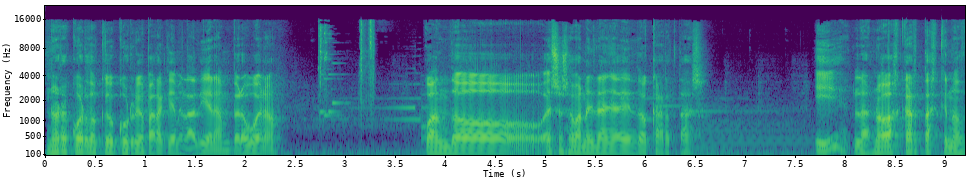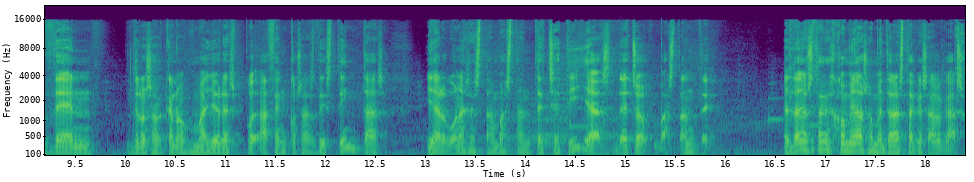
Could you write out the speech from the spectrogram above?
No recuerdo qué ocurrió para que me la dieran, pero bueno. Cuando... Eso se van a ir añadiendo cartas. Y las nuevas cartas que nos den de los arcanos mayores hacen cosas distintas. Y algunas están bastante chetillas. De hecho, bastante. El daño de ataques combinados aumentará hasta que salgas.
